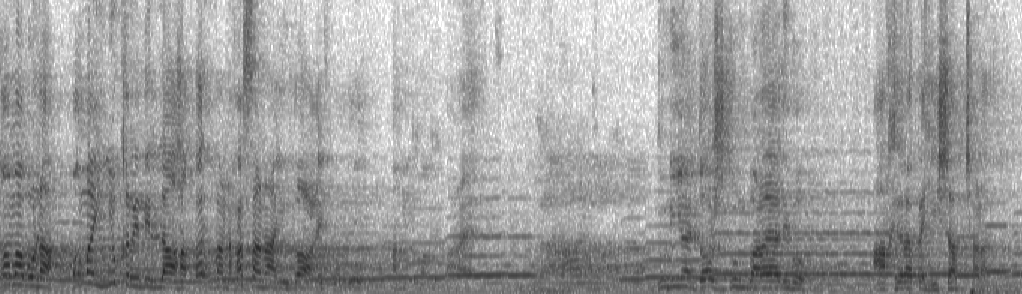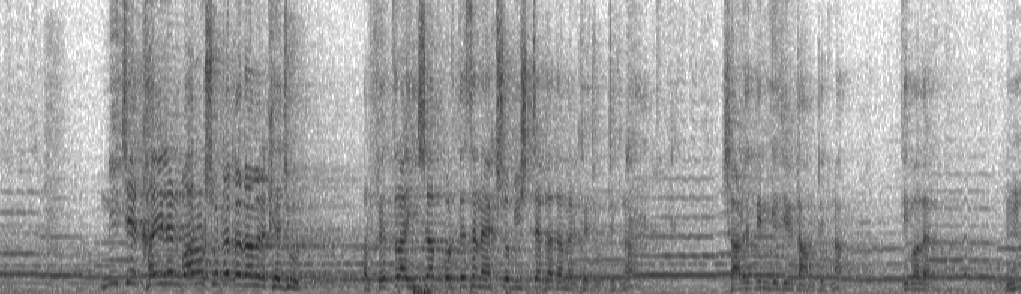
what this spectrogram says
কমাবো না। ওমাই ইউকরিদিল্লাহ কারদান হাসানা ইউদাইফুহু। দুনিয়ায় দশ গুণ বাড়ায়া দিব, আখেরাতে হিসাব ছাড়া দিব। নিচে খাইলেন বারোশো টাকা দামের খেজুর, আর ফেতরা হিসাব করতেছেন একশো বিশ টাকা দামের খেজুর, ঠিক না? সাড়ে তিন কেজির দাম, ঠিক না? কি বলেন? হুম?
